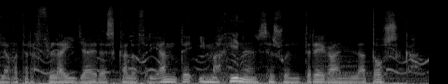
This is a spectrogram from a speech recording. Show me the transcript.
La Butterfly ya era escalofriante, imagínense su entrega en la Tosca.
